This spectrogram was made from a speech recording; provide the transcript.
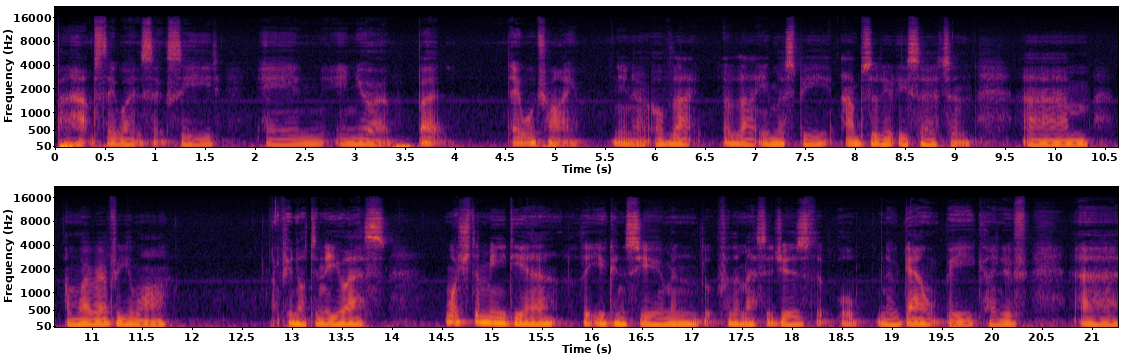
Perhaps they won't succeed in in Europe, but they will try. You know, of that of that you must be absolutely certain. Um, and wherever you are, if you're not in the US, watch the media that you consume and look for the messages that will no doubt be kind of uh,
